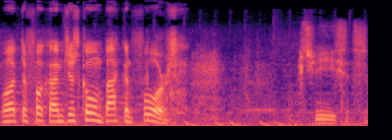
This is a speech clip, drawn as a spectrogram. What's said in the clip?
What the fuck? I'm just going back and forth. Jesus.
